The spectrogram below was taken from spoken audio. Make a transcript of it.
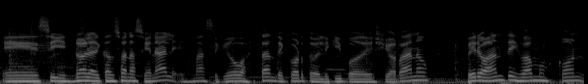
Eh, sí, no le alcanzó a Nacional, es más, se quedó bastante corto el equipo de Giordano. Pero antes vamos con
